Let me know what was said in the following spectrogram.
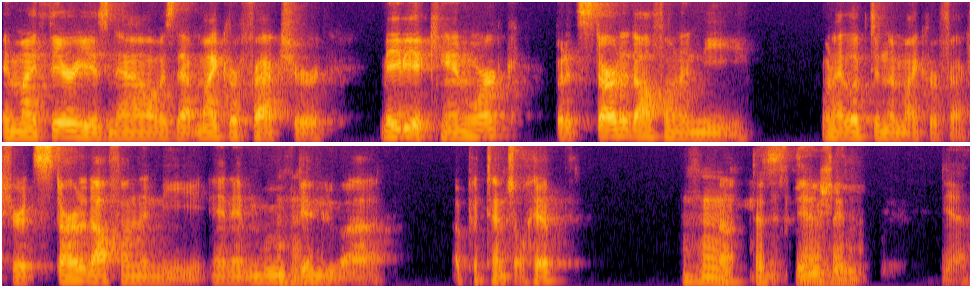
And my theory is now is that microfracture, maybe it can work, but it started off on a knee when I looked into microfracture, it started off on the knee and it moved mm-hmm. into a, a potential hip. Mm-hmm. Uh, That's yeah, yeah.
